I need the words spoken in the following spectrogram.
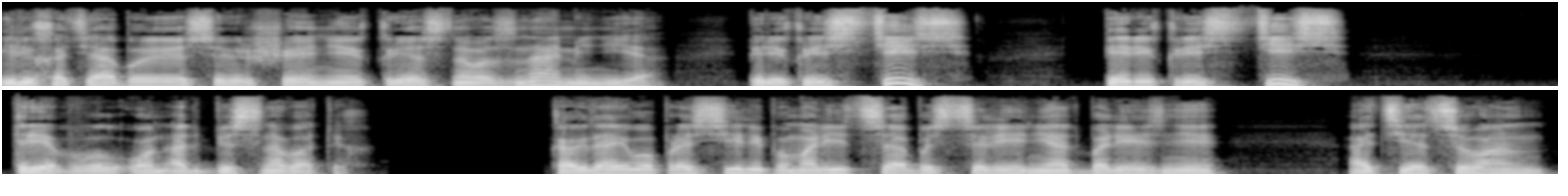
или хотя бы совершение крестного знамения. «Перекрестись! Перекрестись!» — требовал он от бесноватых. Когда его просили помолиться об исцелении от болезни, отец Иоанн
